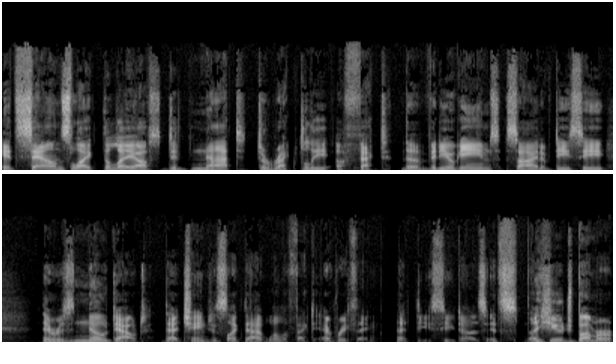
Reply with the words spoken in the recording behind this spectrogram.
it sounds like the layoffs did not directly affect the video games side of DC, there is no doubt that changes like that will affect everything that DC does. It's a huge bummer,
